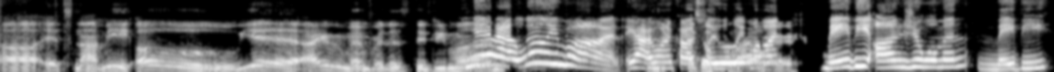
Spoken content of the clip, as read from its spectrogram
Uh, it's not me. Oh, yeah, I remember this Digimon. Yeah, Lilymon. Yeah, I want to cosplay like a Lilymon. Maybe Angewomon. Maybe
